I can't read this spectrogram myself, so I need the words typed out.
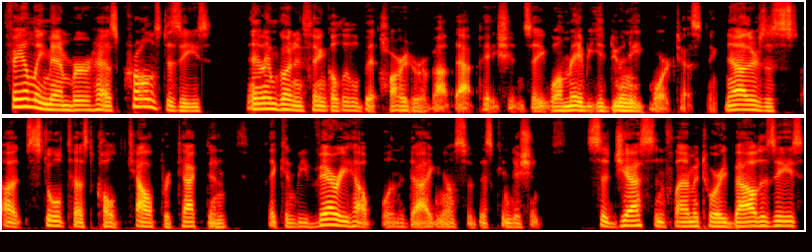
family member has Crohn's disease, then I'm going to think a little bit harder about that patient and say, well, maybe you do need more testing. Now, there's a, a stool test called calprotectin that can be very helpful in the diagnosis of this condition. Suggests inflammatory bowel disease.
